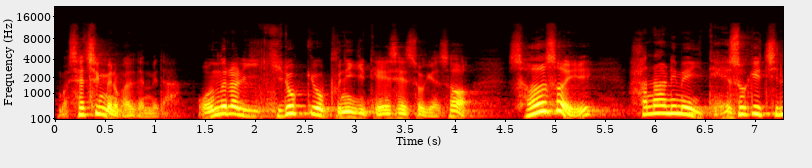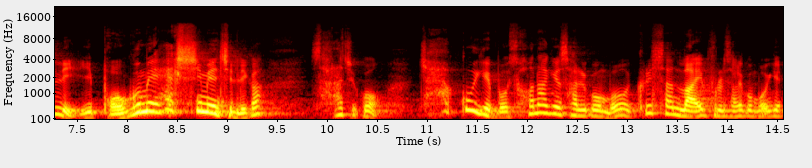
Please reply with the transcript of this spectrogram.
뭐 세 측면을 봐도 됩니다. 오늘날 이 기독교 분위기 대세 속에서 서서히 하나님의 이 대속의 진리, 이 복음의 핵심의 진리가 사라지고 자꾸 이게 뭐 선하게 살고 뭐 크리스천 라이프를 살고 뭐 이게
